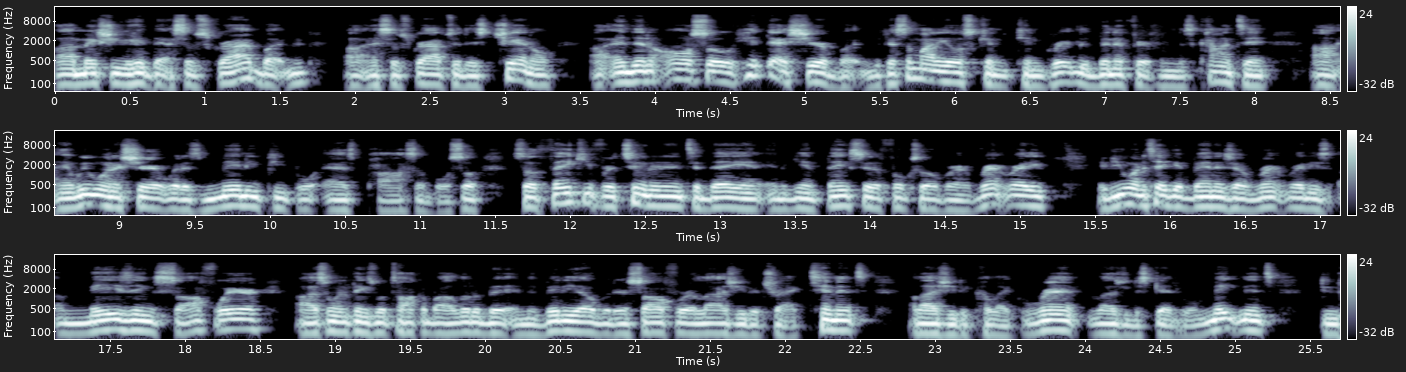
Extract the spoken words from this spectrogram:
uh, make sure you hit that subscribe button uh, and subscribe to this channel. Uh, and then also hit that share button because somebody else can, can greatly benefit from this content. Uh, and we want to share it with as many people as possible. So, so thank you for tuning in today. And, and again, thanks to the folks over at RentRedi. If you want to take advantage of RentRedi's amazing software, uh, it's one of the things we'll talk about a little bit in the video, but their software allows you to track tenants, allows you to collect rent, allows you to schedule maintenance, do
